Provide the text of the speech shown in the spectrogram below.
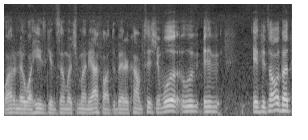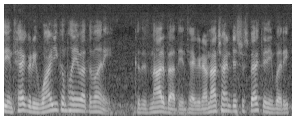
Well, I don't know why he's getting so much money. I fought the better competition. Well, if if it's all about the integrity, why are you complaining about the money? Because it's not about the integrity. I'm not trying to disrespect anybody,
